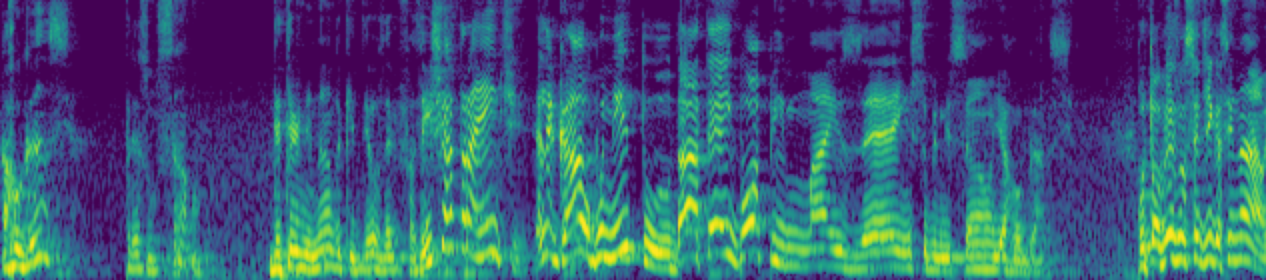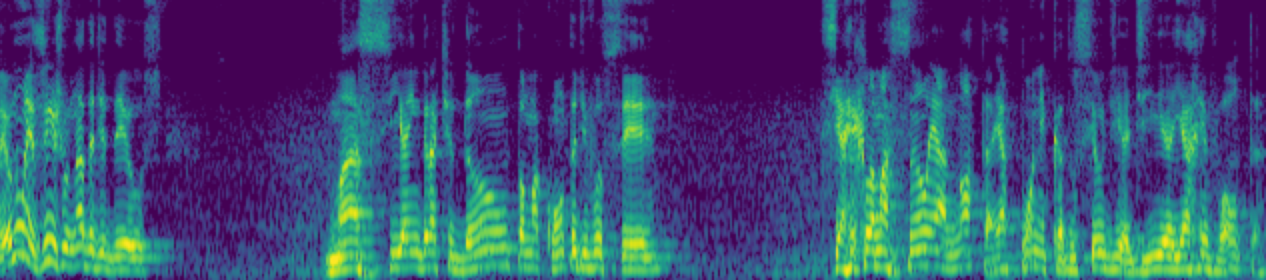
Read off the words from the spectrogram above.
Arrogância, presunção determinando o que Deus deve fazer. Isso é atraente, é legal, bonito, dá até ibope, mas é insubmissão e arrogância. Ou talvez você diga assim: não, eu não exijo nada de Deus, mas se a ingratidão toma conta de você, se a reclamação é a nota, é a tônica do seu dia a dia e a revolta,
